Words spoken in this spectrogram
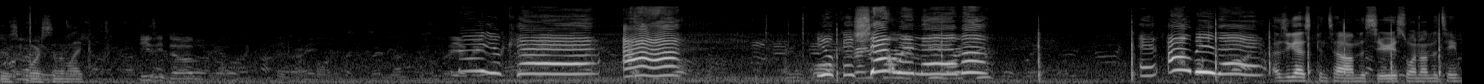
There's force in the mic. You can, I, you can shout whenever, and I'll be there. As you guys can tell, I'm the serious one on the team.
